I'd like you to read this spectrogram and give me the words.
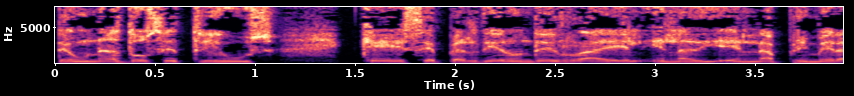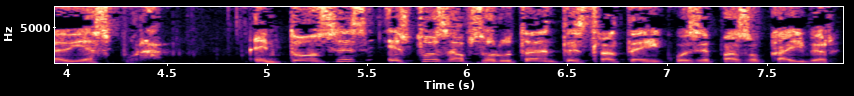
de unas doce tribus que se perdieron de Israel en la, en la primera diáspora. Entonces, esto es absolutamente estratégico, ese paso Khyber,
